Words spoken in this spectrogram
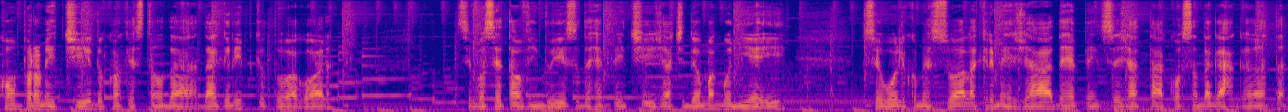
comprometido com a questão da, da gripe que eu tô agora. Se você tá ouvindo isso, de repente já te deu uma agonia aí, seu olho começou a lacrimejar, de repente você já tá coçando a garganta,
